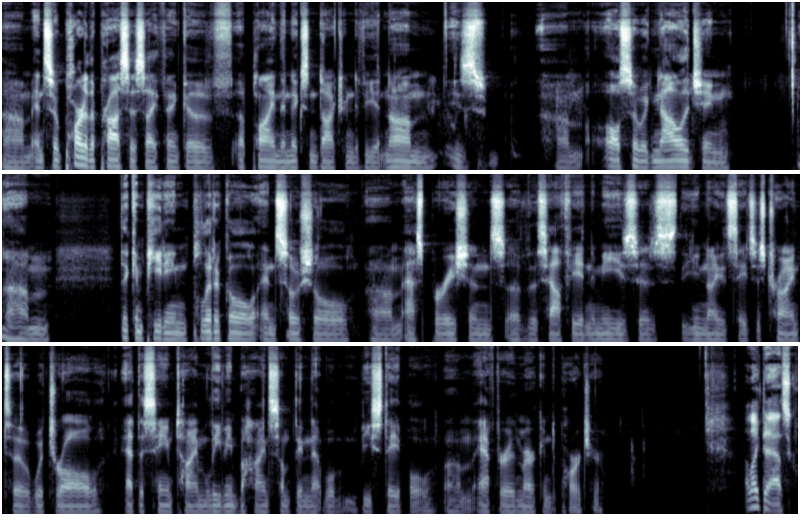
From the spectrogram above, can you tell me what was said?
Um, and so, part of the process, I think, of applying the Nixon Doctrine to Vietnam is um, also acknowledging um, the competing political and social um, aspirations of the South Vietnamese as the United States is trying to withdraw at the same time, leaving behind something that will be stable um, after American departure. I'd like to ask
